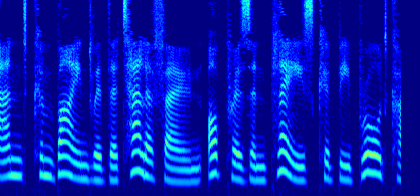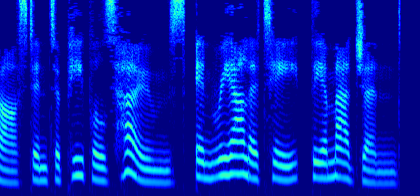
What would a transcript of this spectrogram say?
and combined with the telephone operas and plays could be broadcast into people's homes. In reality, the imagined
